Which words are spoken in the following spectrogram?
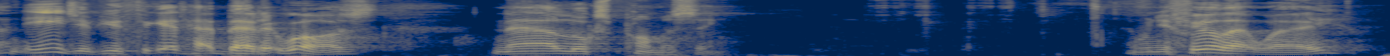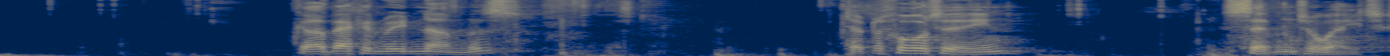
and Egypt, you forget how bad it was, now looks promising. And when you feel that way, go back and read Numbers, chapter 14, 7 to 8.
